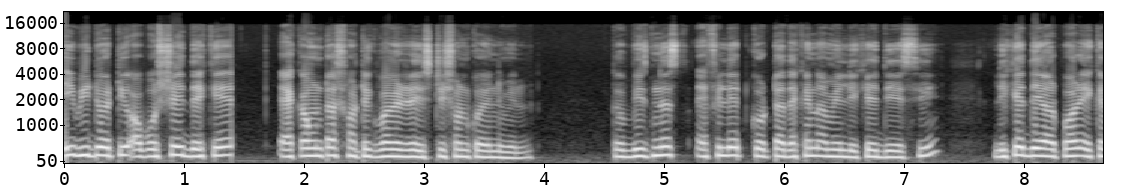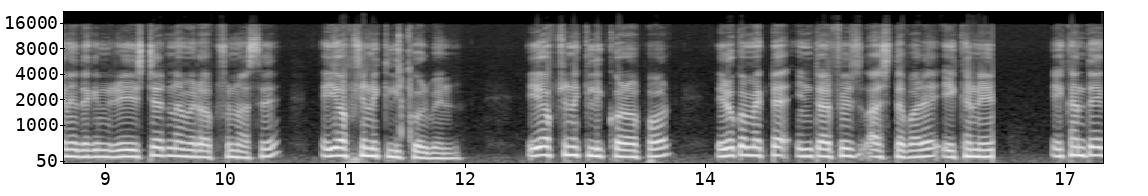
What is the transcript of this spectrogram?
এই ভিডিওটি অবশ্যই দেখে অ্যাকাউন্টটা সঠিকভাবে রেজিস্ট্রেশন করে নেবেন। তো বিজনেস অ্যাফিলিয়েট কোডটা দেখেন, আমি লিখে দিয়েছি। লিখে দেওয়ার পর এখানে দেখেন রেজিস্টার নামের অপশন আছে। এই অপশানে ক্লিক করবেন। এই অপশানে ক্লিক করার পর এরকম একটা ইন্টারফেস আসতে পারে। এখানে, এখান থেকে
